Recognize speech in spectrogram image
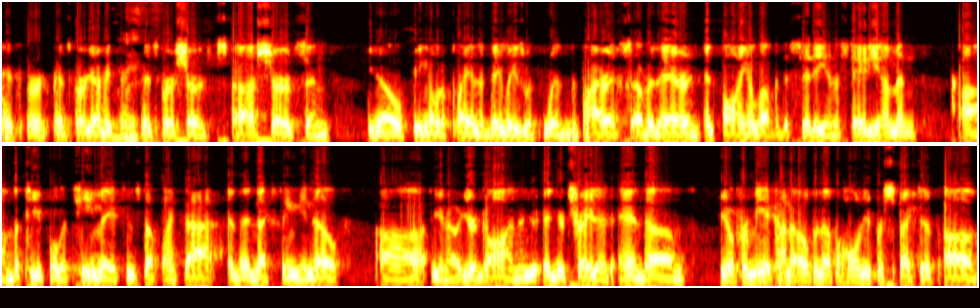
Pittsburgh, Pittsburgh everything, right. Pittsburgh shirts, uh, shirts, and you know, being able to play in the big leagues with with the Pirates over there, and, and falling in love with the city and the stadium and um, the people, the teammates, and stuff like that. And then next thing you know uh, you know, you're gone and you're, and you're traded. And, um, you know, for me, it kind of opened up a whole new perspective of,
